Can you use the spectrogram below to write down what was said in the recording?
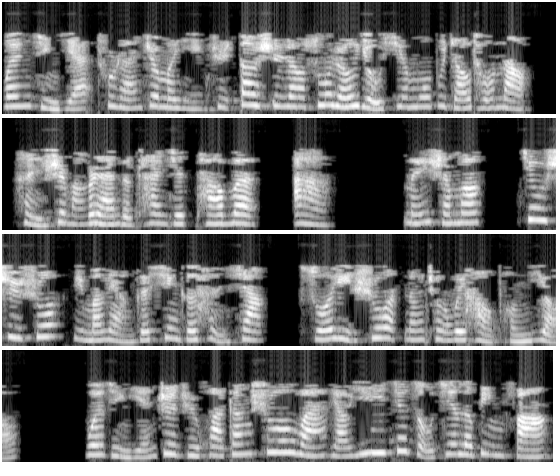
温景言突然这么一句，倒是让苏柔有些摸不着头脑，很是茫然的看着他问：“啊？”没什么，就是说你们两个性格很像，所以说能成为好朋友。温景言这句话刚说完，姚依依就走进了病房，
